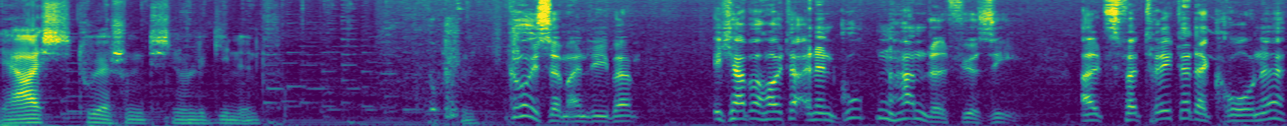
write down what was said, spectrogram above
Ja, ich tue ja schon Technologien in. Grüße, mein Lieber. Ich habe heute einen guten Handel für Sie. Als Vertreter der Krone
